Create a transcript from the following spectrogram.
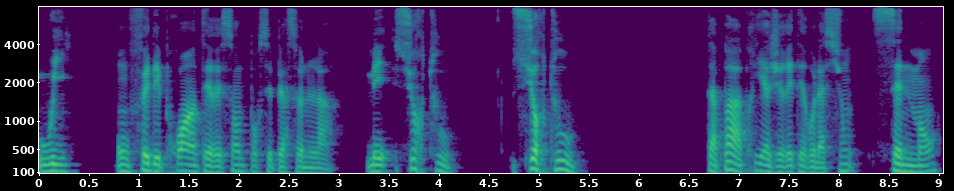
Oui, on fait des proies intéressantes pour ces personnes-là. Mais surtout, surtout, t'as pas appris à gérer tes relations sainement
